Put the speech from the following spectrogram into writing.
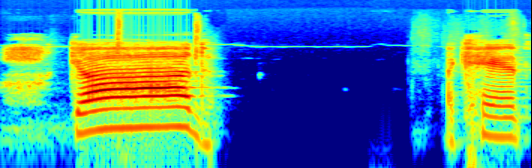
God! I can't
